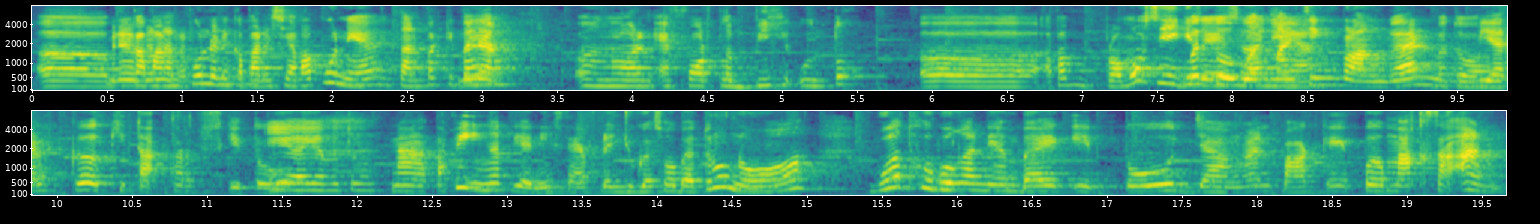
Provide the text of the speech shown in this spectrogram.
eh, Benar, kapan pun dan kepada siapa pun ya, tanpa kita Benar. yang eh, ngeluarin effort lebih untuk eh, apa promosi gitu ya betul buat istilahnya ya. mancing pelanggan Betul. biar ke kita terus gitu Iya iya betul. Nah, tapi ingat ya nih Steph dan juga Sobat Runo, buat hubungan yang baik itu jangan pakai pemaksaan,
